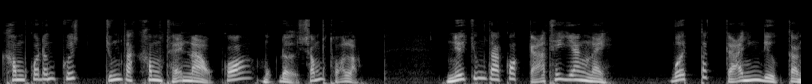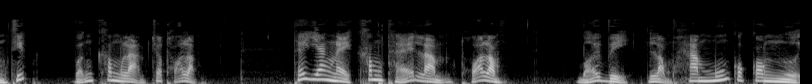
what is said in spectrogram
không có đấng Christ, chúng ta không thể nào có một đời sống thỏa lòng. Nếu chúng ta có cả thế gian này, với tất cả những điều cần thiết, vẫn không làm cho thỏa lòng. Thế gian này không thể làm thỏa lòng, bởi vì lòng ham muốn của con người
